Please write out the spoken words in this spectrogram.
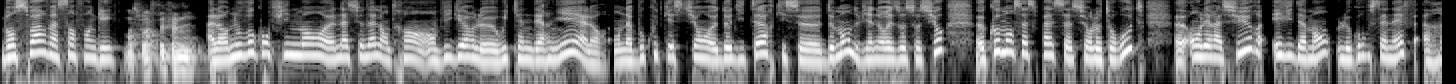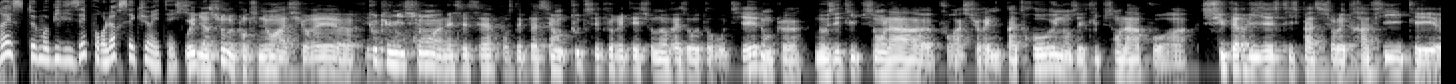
Bonsoir Vincent Fanguet. Bonsoir Stéphanie. Alors nouveau confinement euh, national entrant en vigueur le week-end dernier. Alors on a beaucoup de questions euh, d'auditeurs qui se demandent via nos réseaux sociaux euh, comment ça se passe sur l'autoroute. On les rassure, évidemment, le groupe Sanef reste mobilisé pour leur sécurité. Oui, bien sûr, nous continuons à assurer toutes les missions nécessaires pour se déplacer en toute sécurité sur nos réseaux autoroutiers. Donc nos équipes sont là pour assurer une patrouille, nos équipes sont là pour superviser ce qui se passe sur le trafic et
